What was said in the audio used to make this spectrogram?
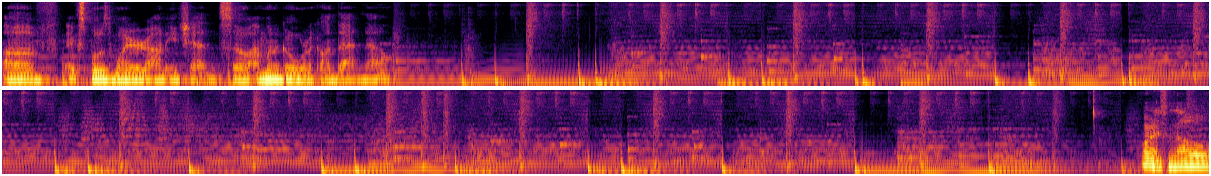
of exposed wire on each end. So I'm gonna go work on that now. Alright, so now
